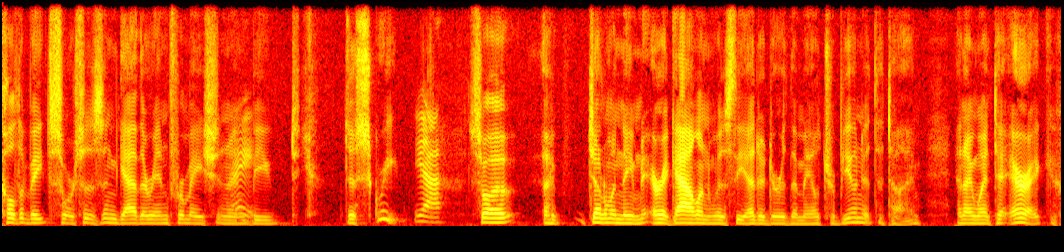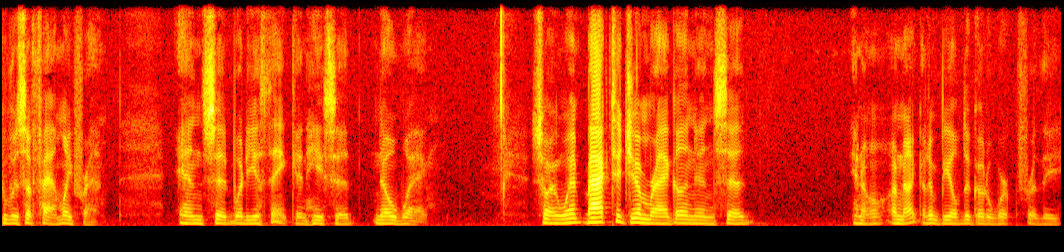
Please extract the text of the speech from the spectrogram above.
cultivate sources and gather information and be t- discreet. Yeah. So a, a gentleman named Eric Allen was the editor of the Mail Tribune at the time, and I went to Eric, who was a family friend, and said, "What do you think?" And he said, "No way." So I went back to Jim Ragland and said, "You know, I'm not going to be able to go to work for the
